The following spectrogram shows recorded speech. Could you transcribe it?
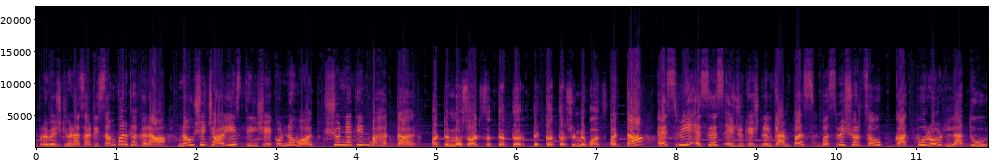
प्रवेश घेण्यासाठी संपर्क करा. नऊशे चाळीस तीनशे एकोणनव्वद शून्य तीन बहात्तर. अठ्ठ्याण्णव साठ सत्याहत्तर एकाहत्तर शून्य पाच. पत्ता S V S S educational campus Basaveshwar चौक कातपूर रोड लातूर.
